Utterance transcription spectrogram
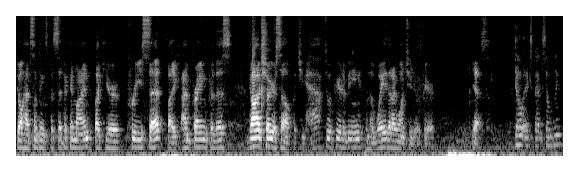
Don't have something specific in mind, like you're preset, like I'm praying for this. God, show yourself, but you have to appear to be in the way that I want you to appear. Yes. Don't expect something.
